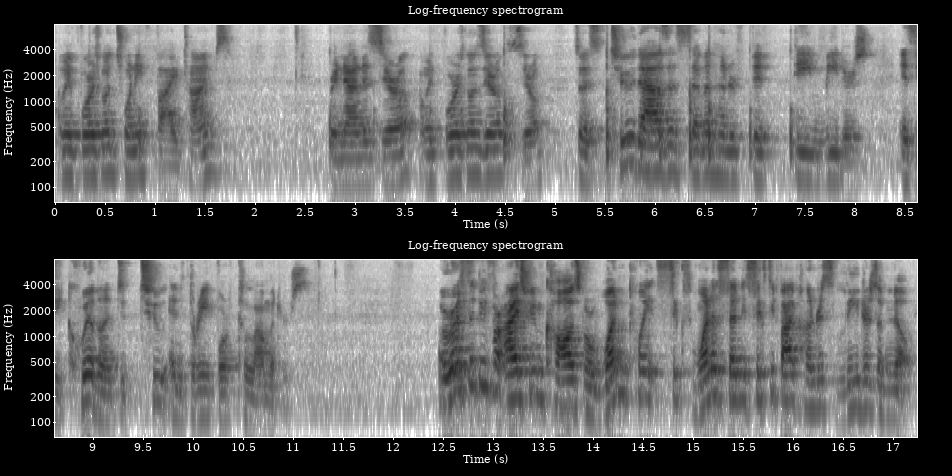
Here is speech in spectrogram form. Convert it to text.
How many 4s go to 25 times? Bring down to 0. How many 4s go to 0? 0. So it's 2,750 meters is equivalent to 2 and 3 4 kilometers. A recipe for ice cream calls for 1.6 1 and 70 65 hundredths liters of milk.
